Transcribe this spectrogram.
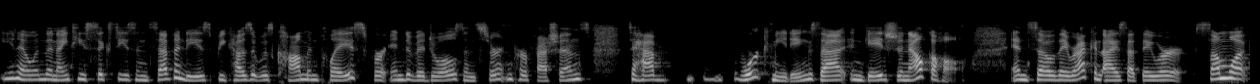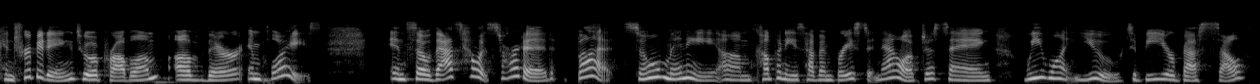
you know, in the 1960s and 70s because it was commonplace for individuals in certain professions to have work meetings that engaged in alcohol. And so they recognized that they were somewhat contributing to a problem of their employees and so that's how it started. But so many um, companies have embraced it now of just saying, we want you to be your best self.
